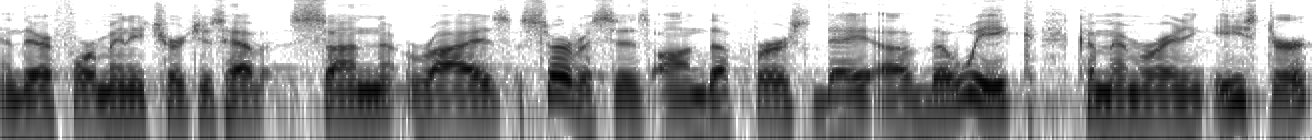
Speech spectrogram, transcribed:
And therefore, many churches have sunrise services on the first day of the week, commemorating Easter.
